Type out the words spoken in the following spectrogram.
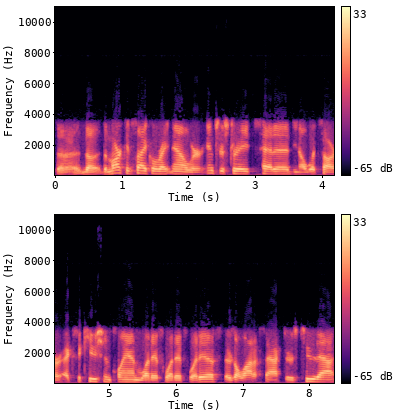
the, the, the market cycle right now, where interest rates headed, you know, what's our execution plan, what if, what if, what if. There's a lot of factors to that.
